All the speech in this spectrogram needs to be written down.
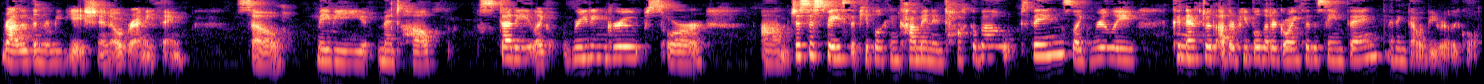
rather than remediation over anything. So maybe mental health study, like reading groups, or um, just a space that people can come in and talk about things, like really connect with other people that are going through the same thing. I think that would be really cool.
